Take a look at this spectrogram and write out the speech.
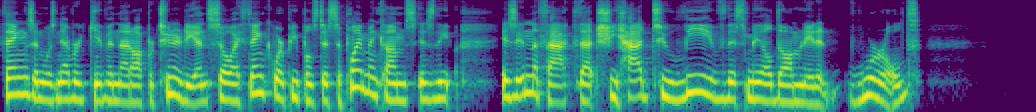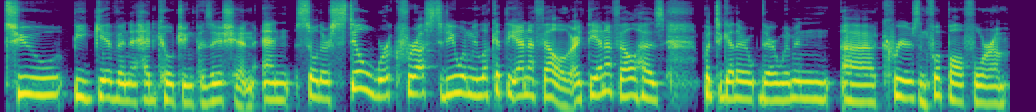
things and was never given that opportunity. And so I think where people's disappointment comes is the is in the fact that she had to leave this male dominated world to be given a head coaching position. And so there's still work for us to do when we look at the NFL, right? The NFL has put together their women uh, careers in football forum.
